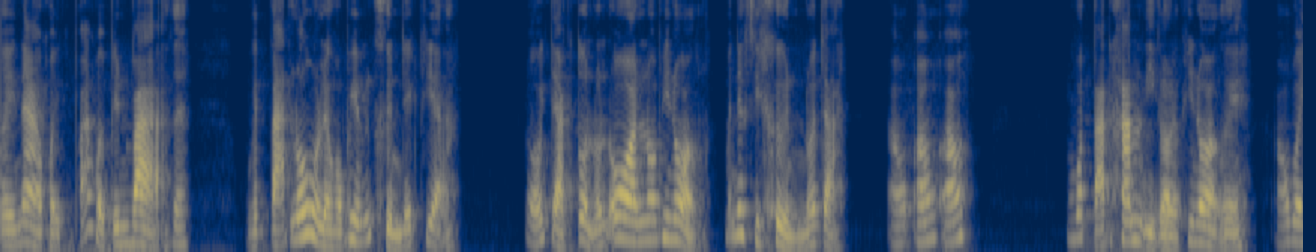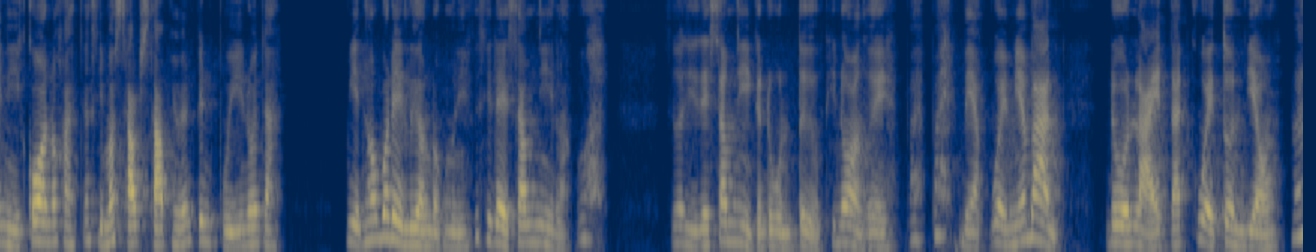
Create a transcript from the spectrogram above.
เอ้ยหน้าข่อยพาข่อยเป็นบ้าซะข้อยก็ตัดลงแล้วข่อยเห็นมันขึ้นจักเที่ยออกจากต้นอ่อนๆเนาะพี่น้องมันจังสิขึ้นเนาะจ้ะเอาเอาเอาบ่ตัดหั่นอีกแล้วพี่น้องเอ้ยเอาไว้นี่ก่อนเนาะค่ะจังสิมาสับๆให้มันเป็นปุ๋ยเนาะจ้ะมีดเราบ่ได้เรื่องดอกมื้อนี้คือสิได้ส่ำนี้ล่ะโอ้ยสิว่าสิได้ส่ำนี้ก็โดนเติบพี่น้องเอ้ยไปๆแบกกล้วยเมียบ้าน โดนหลายตัดกล้วยต้นเดียวมา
